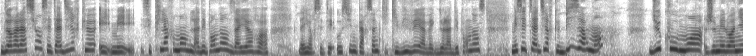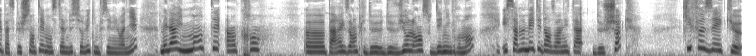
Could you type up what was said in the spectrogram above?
de relations. C'est-à-dire que, et, mais c'est clairement de la dépendance. D'ailleurs, euh, d'ailleurs, c'était aussi une personne qui, qui vivait avec de la dépendance. Mais c'est-à-dire que bizarrement, du coup, moi, je m'éloignais parce que je sentais mon système de survie qui me faisait m'éloigner. Mais là, il montait un cran. Euh, par exemple de, de violence ou dénigrement et ça me mettait dans un état de choc qui faisait que,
